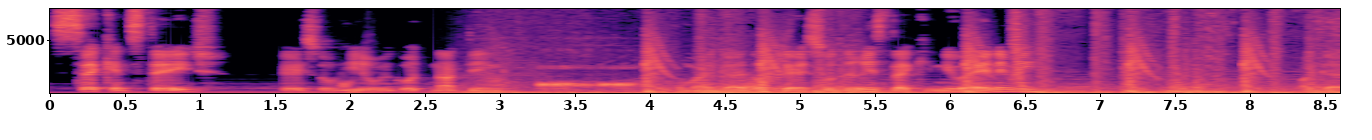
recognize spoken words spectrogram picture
second stage okay so here we got nothing. Oh my god okay so there is like new enemy. Oh my god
